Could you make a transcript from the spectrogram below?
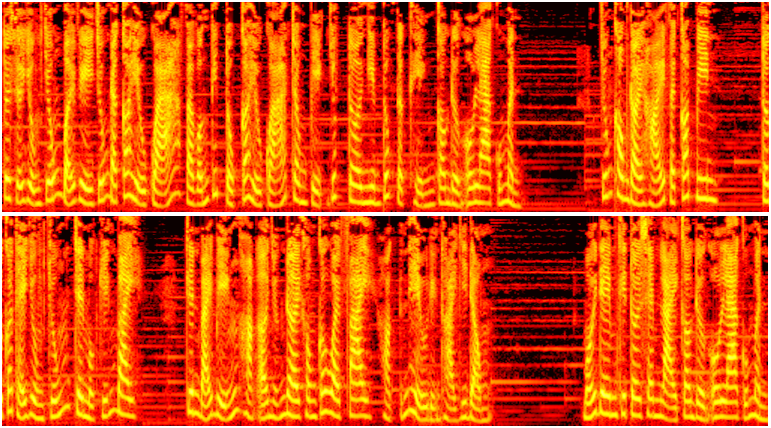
Tôi sử dụng chúng bởi vì chúng đã có hiệu quả và vẫn tiếp tục có hiệu quả trong việc giúp tôi nghiêm túc thực hiện con đường Ola của mình. Chúng không đòi hỏi phải có pin. Tôi có thể dùng chúng trên một chuyến bay, trên bãi biển hoặc ở những nơi không có wifi hoặc tín hiệu điện thoại di động. Mỗi đêm khi tôi xem lại con đường Ola của mình,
